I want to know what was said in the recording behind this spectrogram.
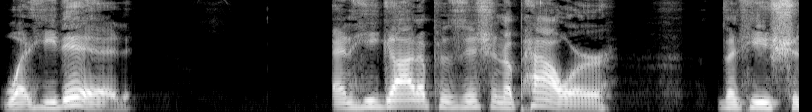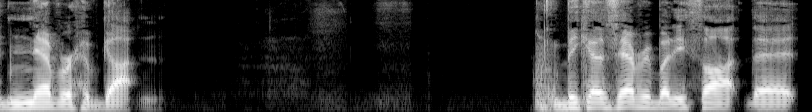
what he did and he got a position of power that he should never have gotten. Because everybody thought that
